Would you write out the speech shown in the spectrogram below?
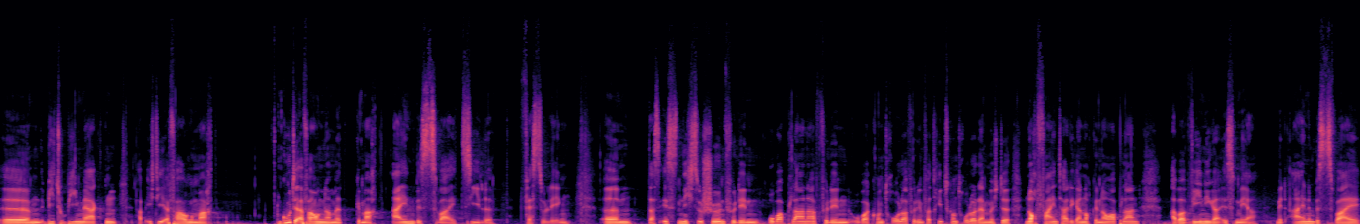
ähm, B2B-Märkten, habe ich die Erfahrung gemacht, gute Erfahrungen damit gemacht, ein bis zwei Ziele festzulegen. Ähm, das ist nicht so schön für den Oberplaner, für den Obercontroller, für den Vertriebscontroller. Der möchte noch feinteiliger, noch genauer planen, aber weniger ist mehr. Mit einem bis zwei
